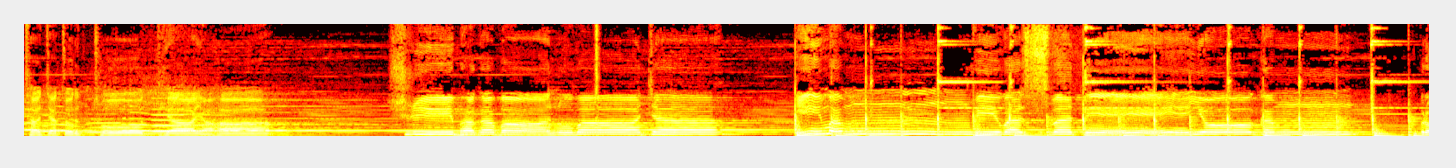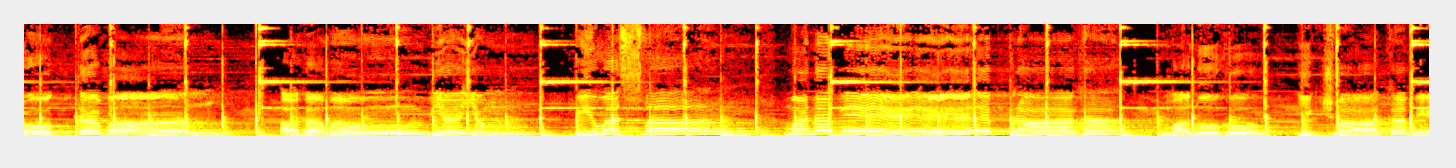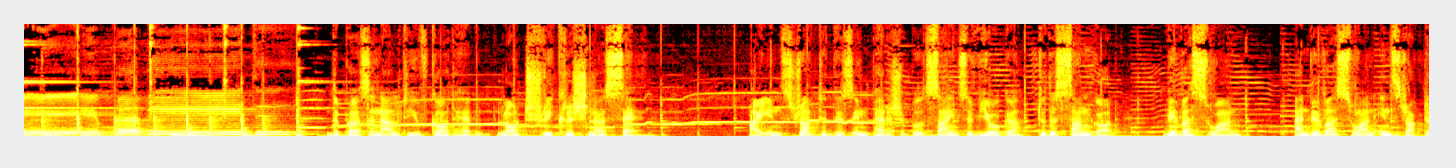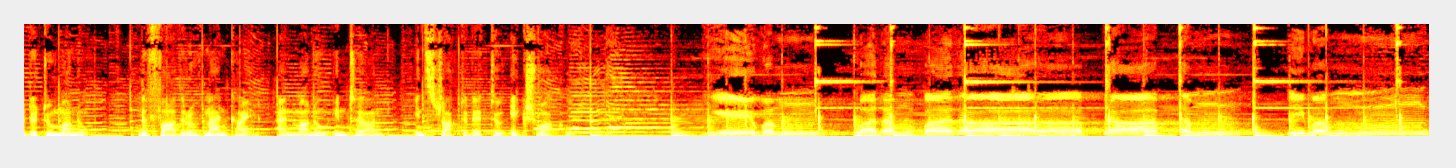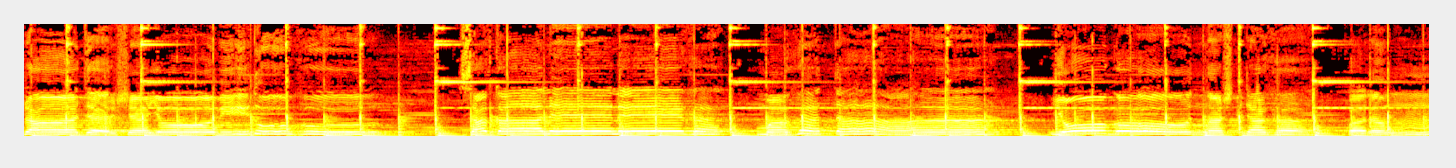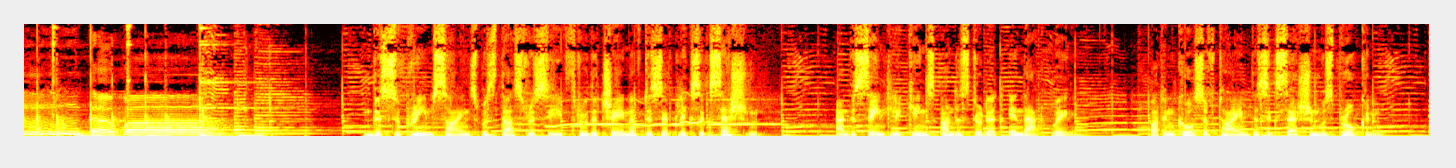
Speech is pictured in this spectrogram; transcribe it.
अथ चतुर्थोऽध्यायः। श्रीभगवानुवाच। इमं विवस्वते योगम् प्रोक्तवान् अगमव्ययम् विवस्वा मनवे प्राग मनुः The personality of Godhead, Lord Sri Krishna, said, I instructed this imperishable science of yoga to the sun god, Vivaswan, and Vivaswan instructed it to Manu, the father of mankind, and Manu in turn instructed it to Ikshvaku. एवं परम्परा प्राप्तम् इमं राजर्षयो विदुः सकाले नेह महता योगो नष्टः परं तपा This supreme science was thus received through the chain of disciplic succession, and the saintly kings understood it in that way. But in course of time, the succession was broken,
